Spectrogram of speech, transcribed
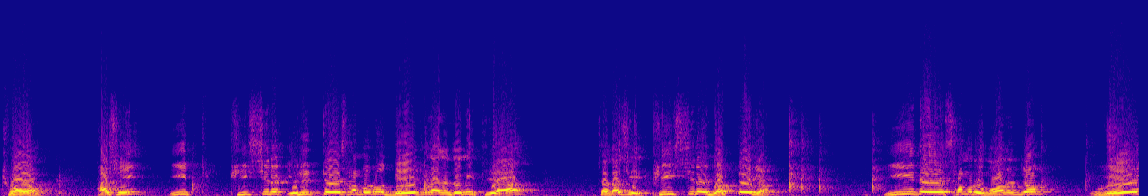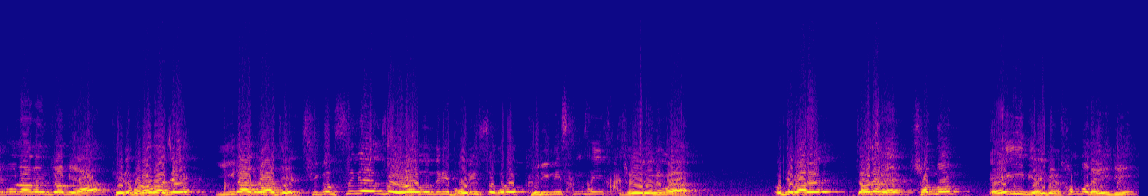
좋아요. 다시 이 BC를 1대 3으로 내분하는 점이 D야. 자, 다시 BC를 몇 대면 2대 3으로 뭐 하는 점? 외분하는 점이야. 걔를 뭐라고 하지? 2라고 하지. 지금 쓰면서 여러분들이 머릿속으로 그림이 상상이 가셔야 되는 거야. 오케이, 말해. 자, 그 다음에 선분 AB야. 이번엔 선분 AB.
